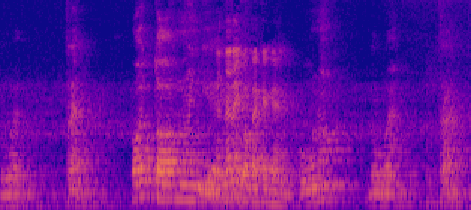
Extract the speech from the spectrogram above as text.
due, tre. Poi torno indietro. and then I go back again, Uno, due, tre.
